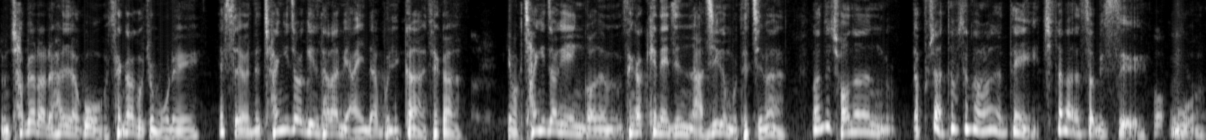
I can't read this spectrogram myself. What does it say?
좀 차별화를 하려고 생각을 좀 오래 했어요. 근데 창의적인 사람이 아니다 보니까 제가 막 창의적인 거는 생각해내지는 아직은 못했지만 근데 저는 나쁘지 않다고 생각을 하는데 지나가는 서비스 어, 뭐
